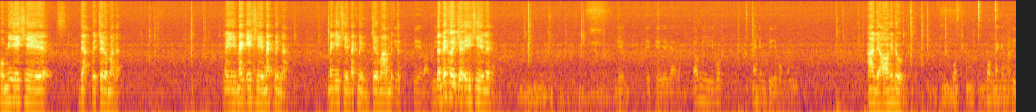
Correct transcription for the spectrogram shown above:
ผมมีเอเคเนี่ยไปเจอมันอะไอ้แม็กเอเคแม็กหนึ่งอะแม็กเอเคแม็กหนึ่งเจอมาแต่เอเหรอแต่ไม่เคยเจอ AK เลย เอเอเคเยอะแยะเลยแล้วมีพวกแม็กเอ็มซีผมนะอ่าเดี๋ยวเอาให้ดูพวกพวกแม็กเอ็มซี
